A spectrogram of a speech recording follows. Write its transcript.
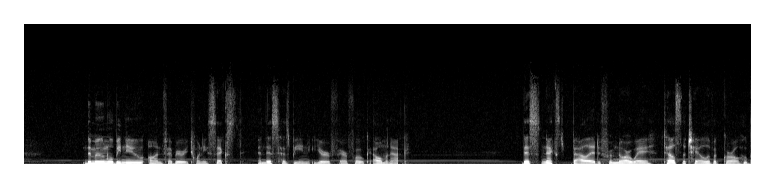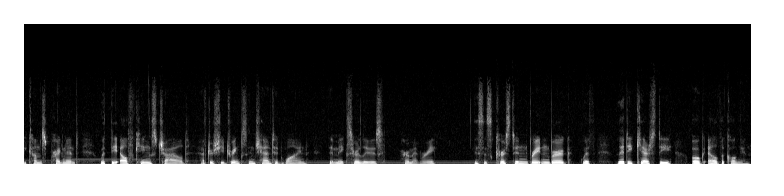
The moon will be new on February 26th, and this has been your Fairfolk Almanac. This next ballad from Norway tells the tale of a girl who becomes pregnant with the Elf King's child after she drinks enchanted wine that makes her lose her memory. This is Kirsten Bråten Berg with Liti Kjersti og Elvekongen.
